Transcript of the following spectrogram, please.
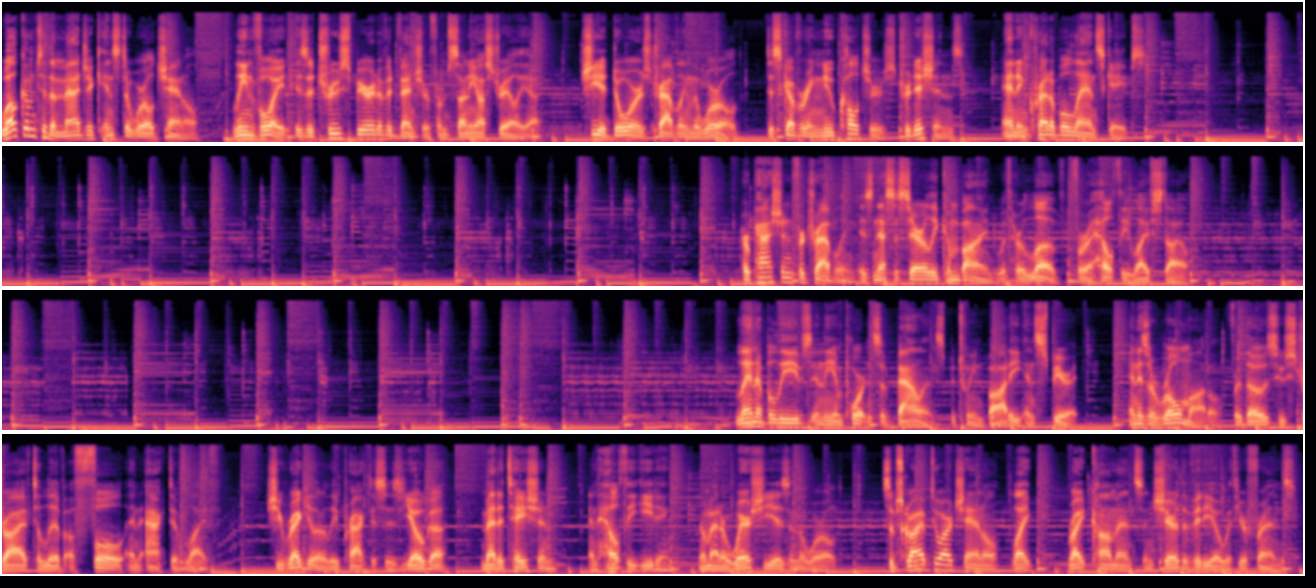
Welcome to the Magic Insta World channel. Lene Voigt is a true spirit of adventure from sunny Australia. She adores traveling the world, discovering new cultures, traditions, and incredible landscapes. Her passion for traveling is necessarily combined with her love for a healthy lifestyle. Lene believes in the importance of balance between body and spirit and is a role model for those who strive to live a full and active life. She regularly practices yoga, meditation, and healthy eating, no matter where she is in the world. Subscribe to our channel, like, write comments, and share the video with your friends.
